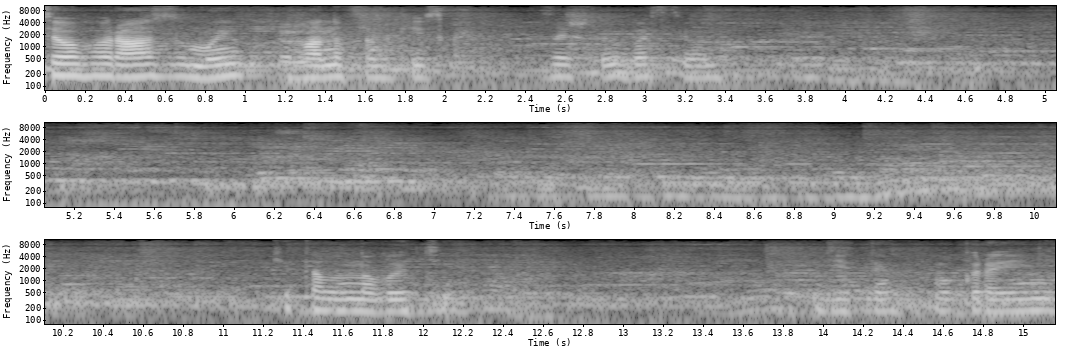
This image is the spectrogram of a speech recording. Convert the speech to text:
цього разу ми в Івано-Франківськ зайшли в бастіон. Які талановиті діти в Україні.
